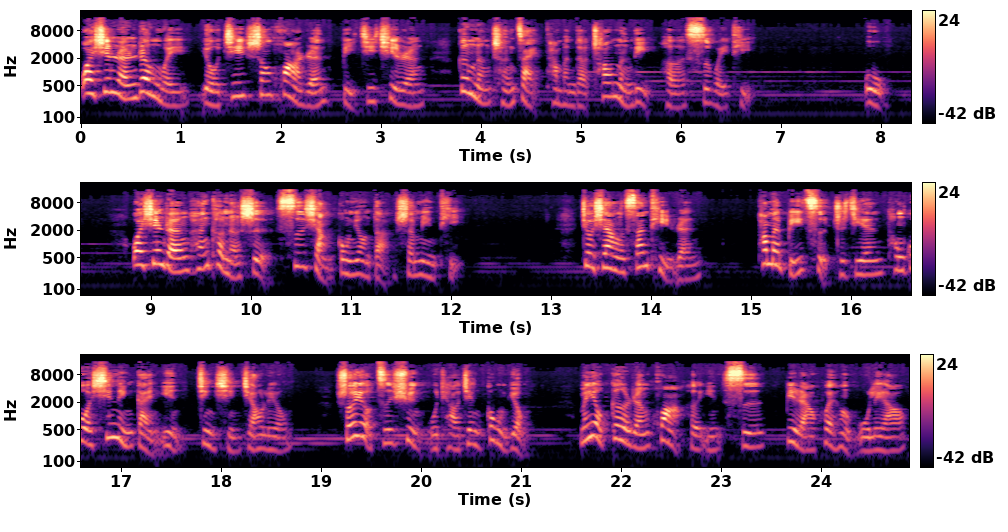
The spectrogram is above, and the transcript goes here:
外星人认为有机生化人比机器人更能承载他们的超能力和思维体。五，外星人很可能是思想共用的生命体，就像三体人，他们彼此之间通过心灵感应进行交流，所有资讯无条件共用。没有个人化和隐私，必然会很无聊。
